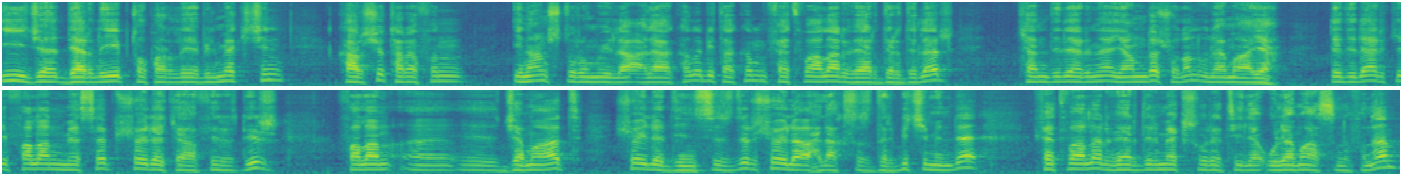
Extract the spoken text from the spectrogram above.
iyice derleyip toparlayabilmek için karşı tarafın inanç durumuyla alakalı bir takım fetvalar verdirdiler kendilerine yandaş olan ulemaya. Dediler ki falan mezhep şöyle kafirdir, falan e, cemaat şöyle dinsizdir, şöyle ahlaksızdır biçiminde fetvalar verdirmek suretiyle ulema sınıfına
